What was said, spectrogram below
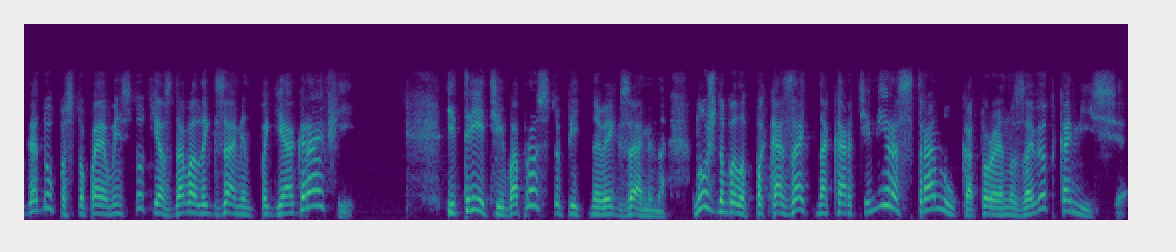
году, поступая в институт, я сдавал экзамен по географии. И третий вопрос вступительного экзамена. Нужно было показать на карте мира страну, которая назовет комиссия.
